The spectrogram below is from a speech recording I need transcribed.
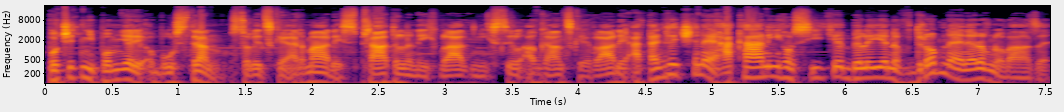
Početní poměry obou stran sovětské armády, zpřátelených vládních sil afgánské vlády a tak řečené Hakánýho sítě byly jen v drobné nerovnováze.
